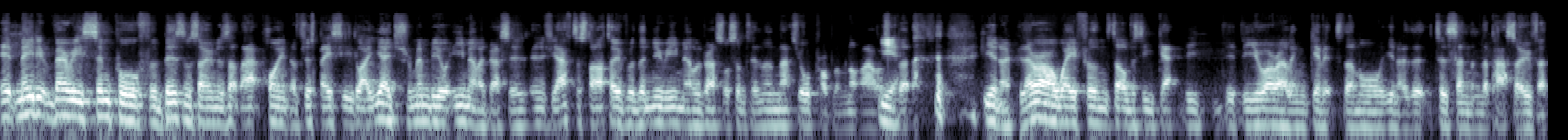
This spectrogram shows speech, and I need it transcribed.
it made it very simple for business owners at that point of just basically like, yeah, just remember your email addresses. And if you have to start over with a new email address or something, then that's your problem, not ours. Yeah. But, you know, there are a way for them to obviously get the, the, the URL and give it to them or, you know, the, to send them the pass over.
